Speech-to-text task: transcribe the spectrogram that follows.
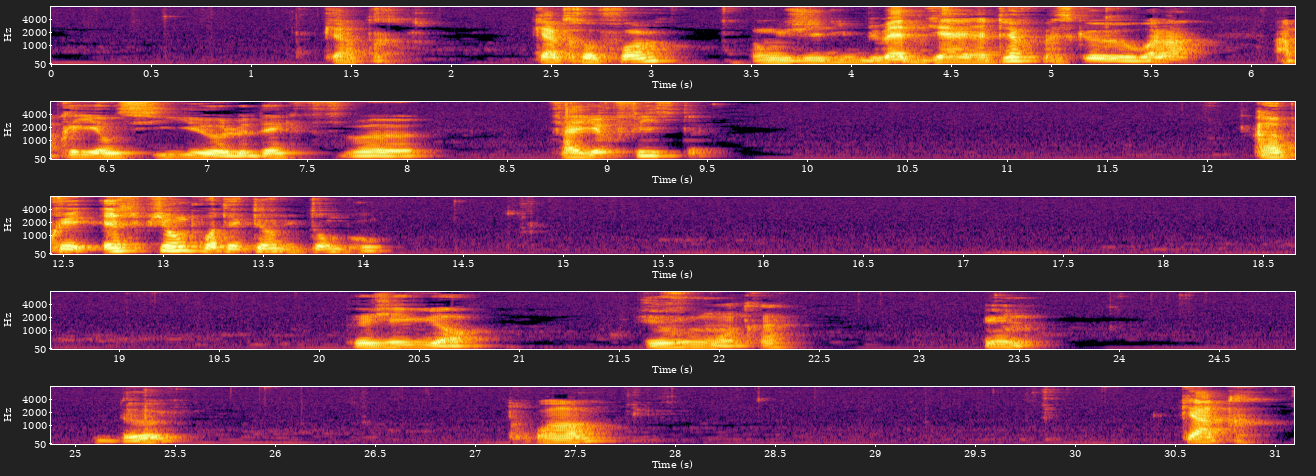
quatre. Quatre fois. Donc j'ai dit bête guerrière parce que voilà. Après il y a aussi euh, le deck euh, Fire Fist après, espion protecteur du tombeau. Que j'ai eu en. Je vous montre. Hein. Une. Deux. Trois. Quatre.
